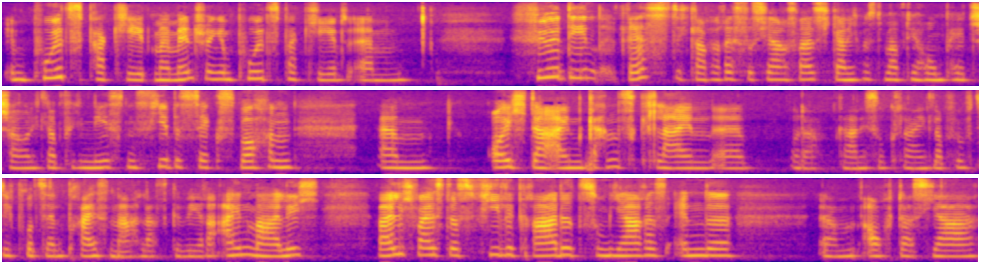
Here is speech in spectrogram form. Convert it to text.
Impulspaket, mein Mentoring-Impulspaket ähm, für den Rest, ich glaube, der Rest des Jahres weiß ich gar nicht, müsste mal auf die Homepage schauen. Ich glaube, für die nächsten vier bis sechs Wochen ähm, euch da einen ganz kleinen äh, oder gar nicht so klein, ich glaube 50 Prozent Preisnachlass gewähre, einmalig, weil ich weiß, dass viele gerade zum Jahresende ähm, auch das Jahr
